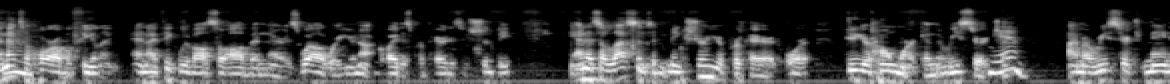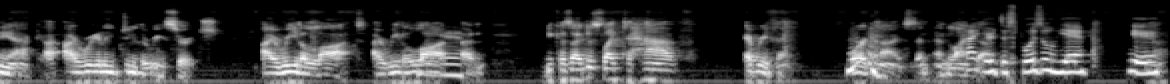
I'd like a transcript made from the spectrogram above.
And that's mm. a horrible feeling. And I think we've also all been there as well, where you're not quite as prepared as you should be. And it's a lesson to make sure you're prepared or do your homework and the research. Yeah. I'm a research maniac. I, I, really do the research. I read a lot. I read a lot yeah. and because I just like to have everything mm. organized and, and lined At up. your disposal, yeah. yeah. Yeah.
